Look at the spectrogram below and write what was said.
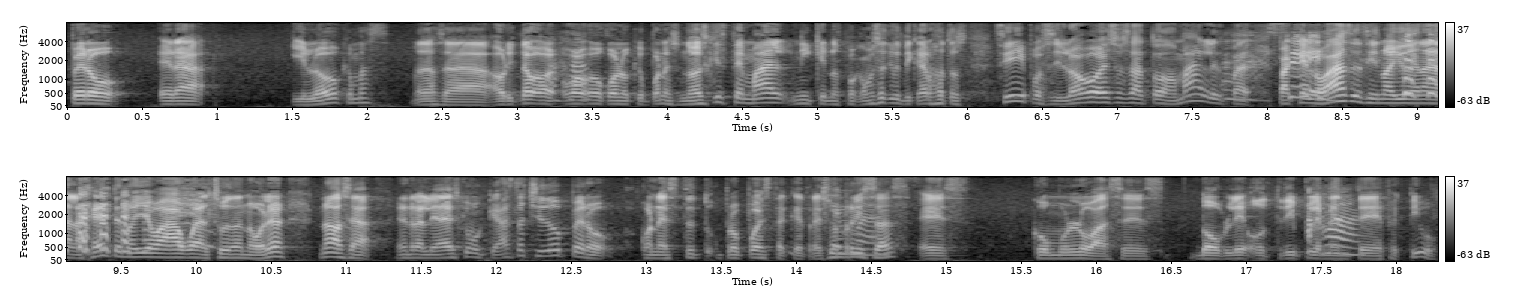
pero era... ¿Y luego qué más? O sea, ahorita o, con lo que pones, no es que esté mal ni que nos pongamos a criticar a nosotros. Sí, pues si lo hago eso está todo mal. ¿Para Ah, sí. qué lo hacen si no ayuda nada a la gente? No lleva agua al sur de Nuevo León. No, o sea, en realidad es como que ah, está chido, pero con esta propuesta que trae ¿Qué sonrisas es cómo lo haces doble o triplemente Ajá. efectivo.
